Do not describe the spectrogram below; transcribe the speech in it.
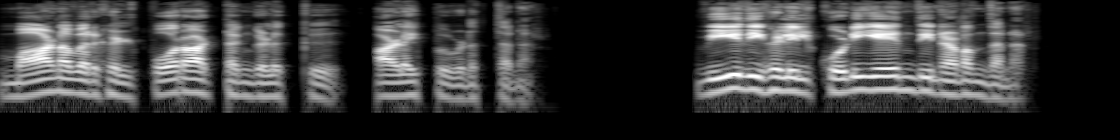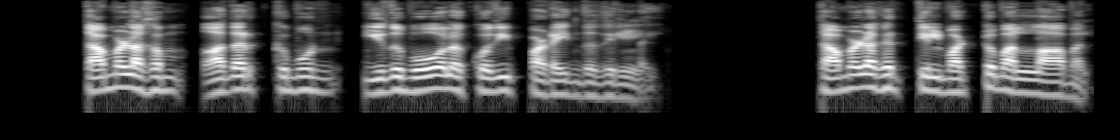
மாணவர்கள் போராட்டங்களுக்கு அழைப்பு விடுத்தனர். வீதிகளில் கொடியேந்தி நடந்தனர். தமிழகம் அதற்கு முன் இதுபோல கொதிப்படைந்ததில்லை. தமிழகத்தில் மட்டுமல்லாமல்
